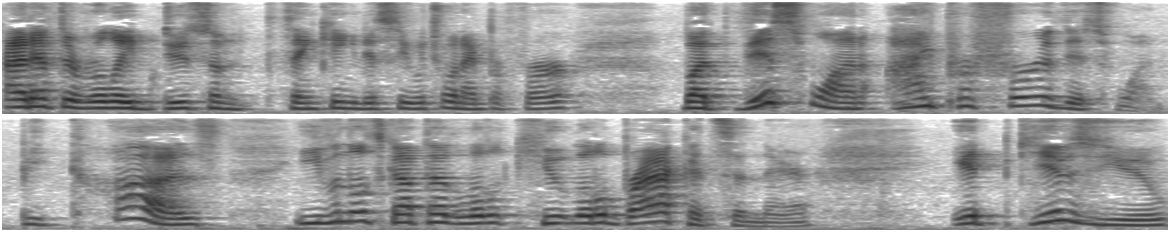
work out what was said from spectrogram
I'd have to really do some thinking to see which one I prefer. But this one, I prefer this one because even though it's got that little cute little brackets in there, it gives you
